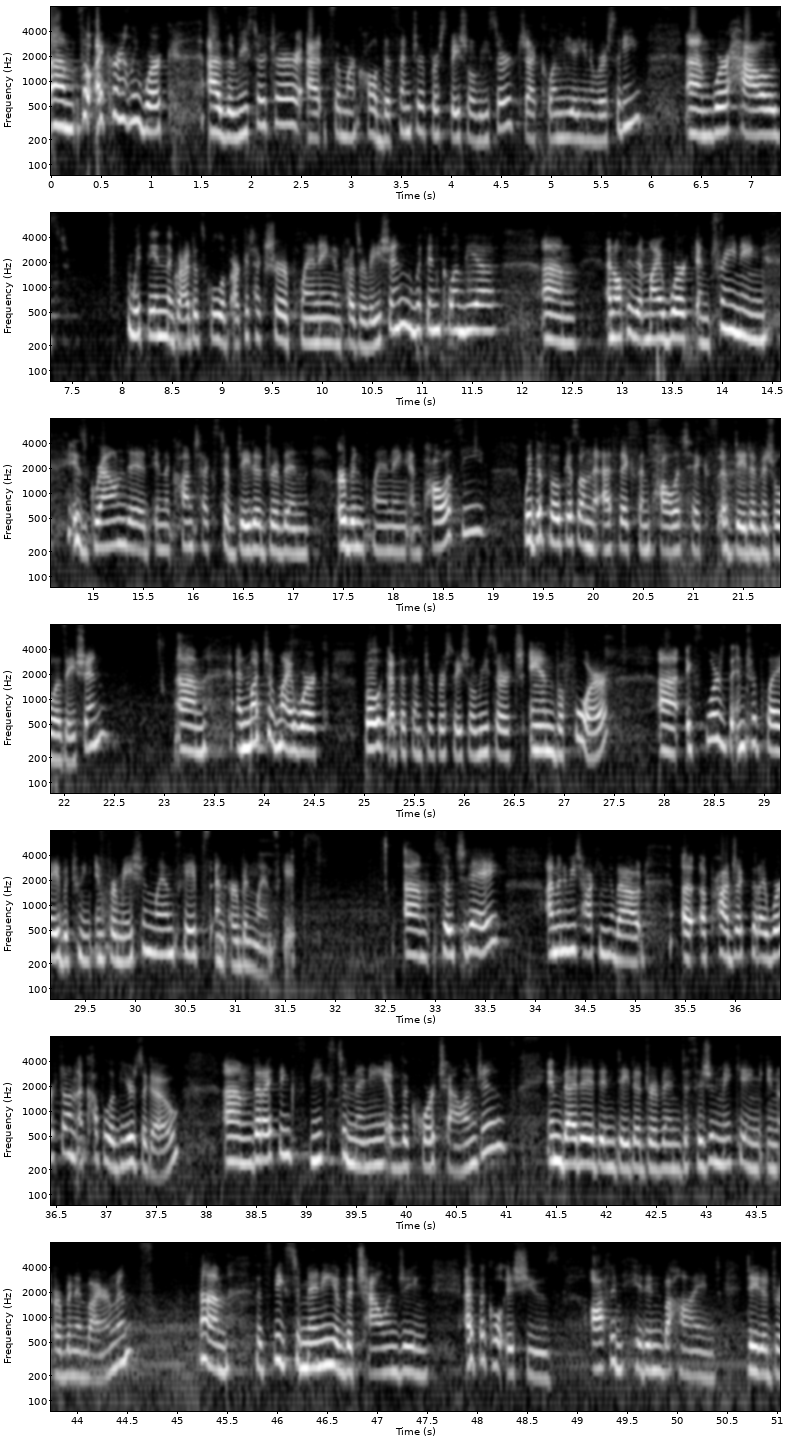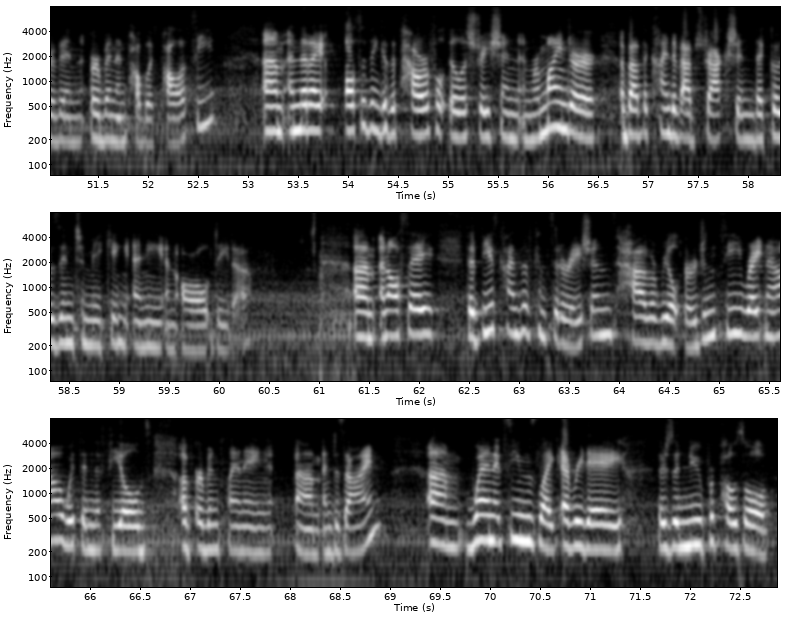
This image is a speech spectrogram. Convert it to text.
Um, so I currently work as a researcher at somewhere called the Center for Spatial Research at Columbia University. Um, we're housed within the Graduate School of Architecture, Planning, and Preservation within Columbia. Um, and I'll say that my work and training is grounded in the context of data-driven urban planning and policy with a focus on the ethics and politics of data visualization. Um, and much of my work, both at the Center for Spatial Research and before, uh, explores the interplay between information landscapes and urban landscapes. Um, so today, I'm going to be talking about a, a, project that I worked on a couple of years ago um, that I think speaks to many of the core challenges embedded in data-driven decision-making in urban environments. Um, that speaks to many of the challenging ethical issues often hidden behind data-driven urban and public policy um, and that I also think is a powerful illustration and reminder about the kind of abstraction that goes into making any and all data. Um, and I'll say that these kinds of considerations have a real urgency right now within the fields of urban planning um, and design. Um, when it seems like every day there's a new proposal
